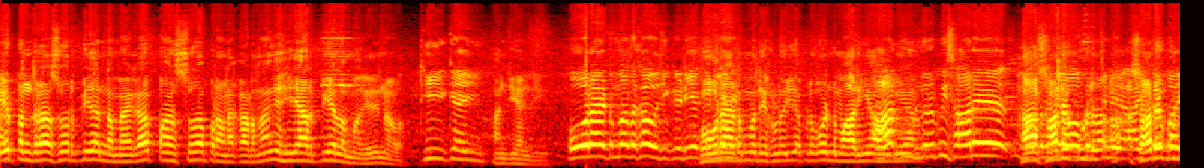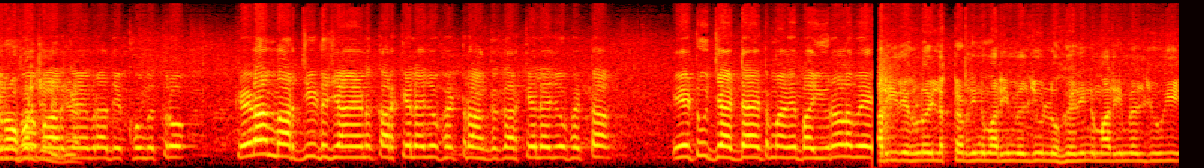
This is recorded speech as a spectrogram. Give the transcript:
ਇਹ 1500 ਰੁਪਏ ਦਾ ਨਵਾਂ ਹੈਗਾ 500 ਦਾ ਪੁਰਾਣਾ ਕੱਢ ਦਾਂਗੇ 1000 ਰੁਪਏ ਲਵਾਂਗੇ ਇਹਦੇ ਨਾਲ। ਠੀਕ ਹੈ ਜੀ। ਹਾਂਜੀ ਹਾਂਜੀ। ਹੋਰ ਆਈਟਮਾਂ ਦਿਖਾਓ ਜੀ ਕਿਹੜੀਆਂ ਹੋਰ ਆਈਟਮ ਦੇਖ ਲਓ ਜੀ ਆਪਣੇ ਕੋਲ ਨਮਾਰੀਆਂ ਹੋ ਗਈਆਂ। ਕੂਲਰ ਵੀ ਸਾਰੇ ਹਾਂ, ਸਾਰੇ ਕੂਲਰ- ਸਾਰੇ ਕੂਲਰ offer ਚ ਨੇ ਜੀ। ਕੈਮਰਾ ਦੇਖੋ ਮਿੱਤਰੋ ਕਿਹੜਾ ਮਰਜ਼ੀ ਡਿਜ਼ਾਈਨ ਕਰਕੇ ਲੈ ਜਾਓ ਫਿੱਟ ਰੰਗ ਕਰਕੇ ਲੈ ਜਾਓ ਫਿੱਟ A to Z ਆਈਟਮਾਂ ਨੇ ਬਾਈ ਉਹਨਾਂ ਲਵੇ। ਨਮਾਰੀ ਦੇਖ ਲਓ ਜੀ ਲੱਕੜ ਦੀ ਨਮਾਰੀ ਮਿਲ ਜੂ ਲੋਹੇ ਦੀ ਨਮਾਰੀ ਮਿਲ ਜੂਗੀ।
